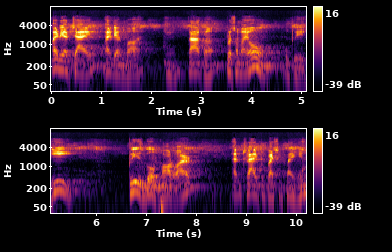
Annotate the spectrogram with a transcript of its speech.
My dear child, my dear boy, tata prasamayo upehi. Please go forward and try to pacify him.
